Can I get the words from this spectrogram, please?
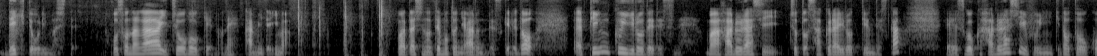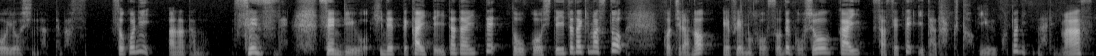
できておりまして細長い長方形のね紙で今私の手元にあるんですけれどえピンク色でですねまあ春らしいちょっと桜色っていうんですか、えーすごく春らしい雰囲気の投稿用紙になってますそこにあなたのセンスで川柳をひねって書いていただいて投稿していただきますとこちらの FM 放送でご紹介させていただくということになります。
